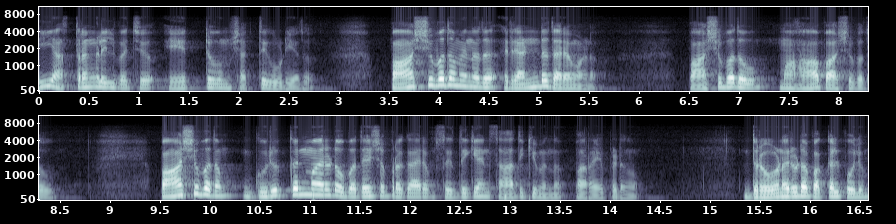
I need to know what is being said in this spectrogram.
ഈ അസ്ത്രങ്ങളിൽ വച്ച് ഏറ്റവും ശക്തി കൂടിയത്. പാശുപതം എന്നത് രണ്ട് തരമാണ്. പാശുപതവും മഹാപാശുപതവും. പാശുപതം ഗുരുക്കന്മാരുടെ ഉപദേശപ്രകാരം സിദ്ധിക്കാൻ സാധിക്കുമെന്ന് പറയപ്പെടുന്നു. ദ്രോണരുടെ പക്കൽ പോലും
